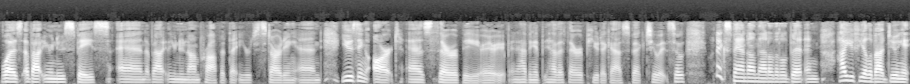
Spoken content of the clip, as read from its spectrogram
was about your new space and about your new nonprofit that you're starting and using art as therapy eh, and having it have a therapeutic aspect to it. So, you want to expand on that a little bit and how you feel about doing it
